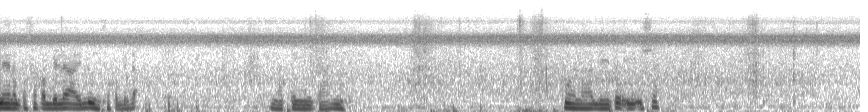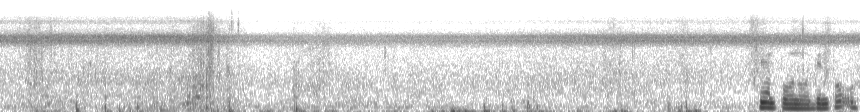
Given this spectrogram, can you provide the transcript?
Meron pa sa kabila ay dun sa kabila. Matingin tayo. Wala dito iisa Yan, puno din po. oh.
